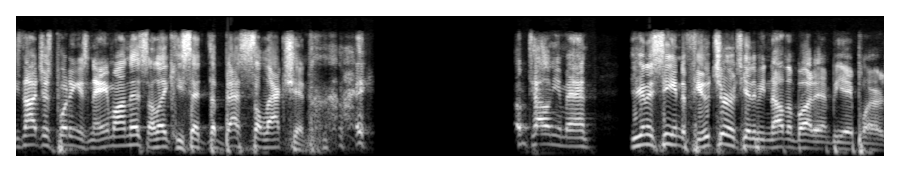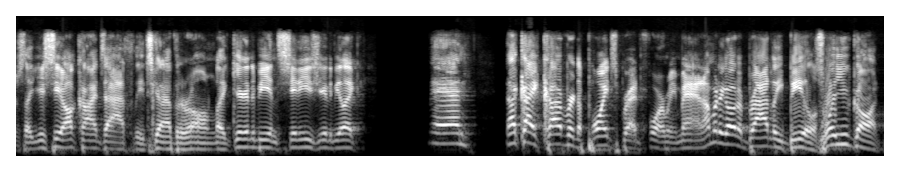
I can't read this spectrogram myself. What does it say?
he's not just putting his name on this. I like he said the best selection. I'm telling you, man, you're gonna see in the future it's gonna be nothing but NBA players. Like you see all kinds of athletes gonna have their own. Like you're gonna be in cities, you're gonna be like, man, that guy covered the point spread for me, man. I'm gonna go to Bradley Beal's. Where are you going?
